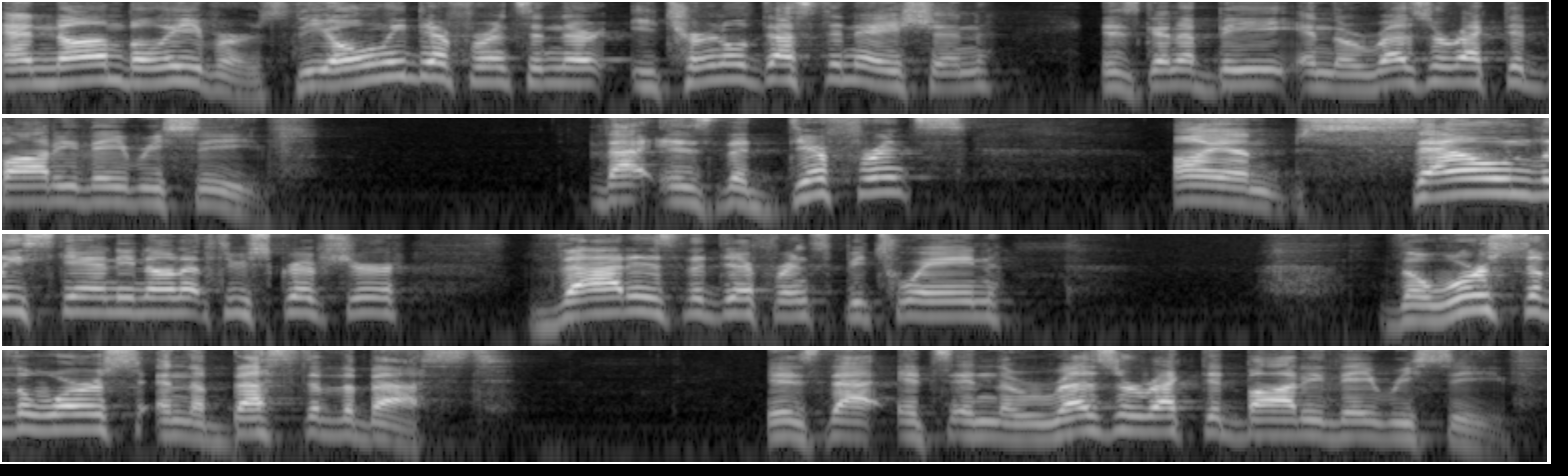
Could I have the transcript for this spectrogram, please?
and non believers, the only difference in their eternal destination is going to be in the resurrected body they receive. That is the difference. I am soundly standing on it through Scripture. That is the difference between the worst of the worst and the best of the best, is that it's in the resurrected body they receive.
